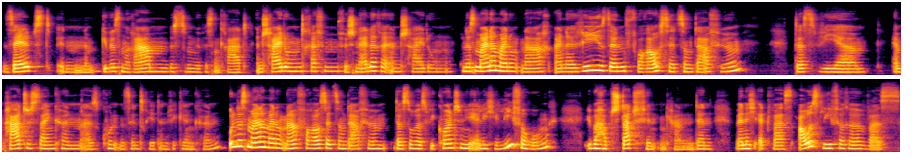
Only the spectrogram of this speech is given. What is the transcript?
selbst in einem gewissen Rahmen bis zu einem gewissen Grad Entscheidungen treffen, für schnellere Entscheidungen. Und ist meiner Meinung nach eine riesen Voraussetzung dafür, dass wir empathisch sein können, also kundenzentriert entwickeln können. Und ist meiner Meinung nach Voraussetzung dafür, dass sowas wie kontinuierliche Lieferung überhaupt stattfinden kann. Denn wenn ich etwas ausliefere, was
